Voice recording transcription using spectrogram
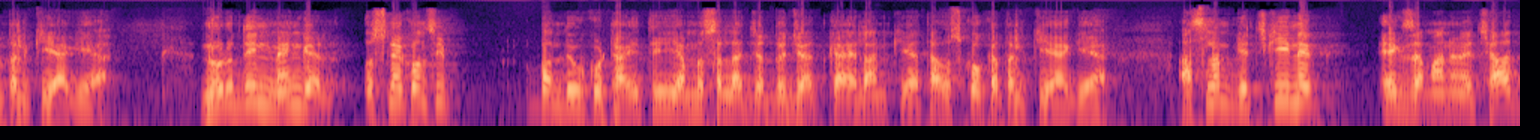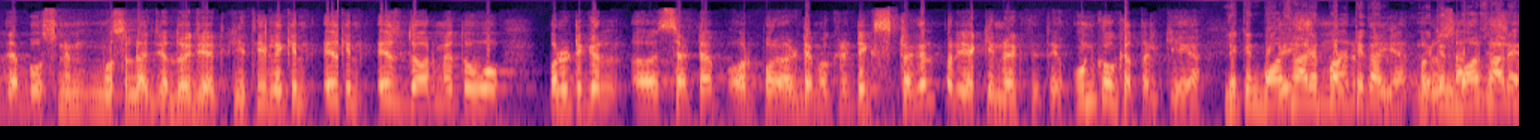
قتل کیا گیا؟ نور الدین مینگل، اس نے کون سی بندوق اٹھائی تھی یا مسلح جد و جہد کا اعلان کیا تھا، اس کو قتل کیا گیا؟ اسلم گچکی نے ایک زمانے میں چھا جب اس نے مسلح جد و جہد کی تھی لیکن اس دور میں تو وہ پولیٹیکل سیٹ اپ اور ڈیموکریٹک سٹرگل پر یقین رکھتے تھے ان کو قتل کیا۔ لیکن بہت سارے پولیٹیکل لیکن بہت سارے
